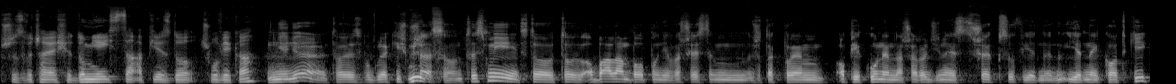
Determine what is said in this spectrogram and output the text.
przyzwyczaja się do miejsca, a pies do człowieka? Nie, nie, to jest w ogóle jakiś przesąd. To jest mit, to, to obalam, bo ponieważ jestem, że tak powiem, opiekunem, nasza rodzina jest trzech psów i jednej, jednej kotki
